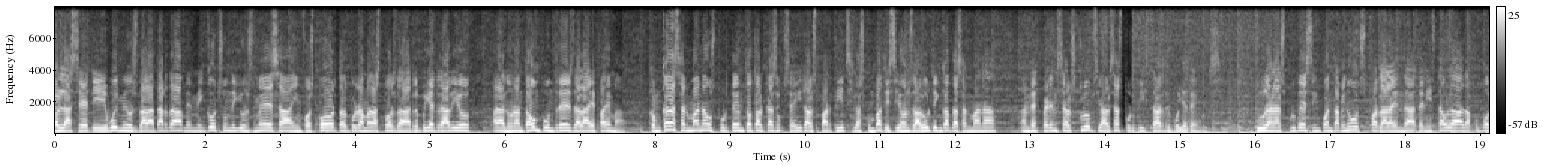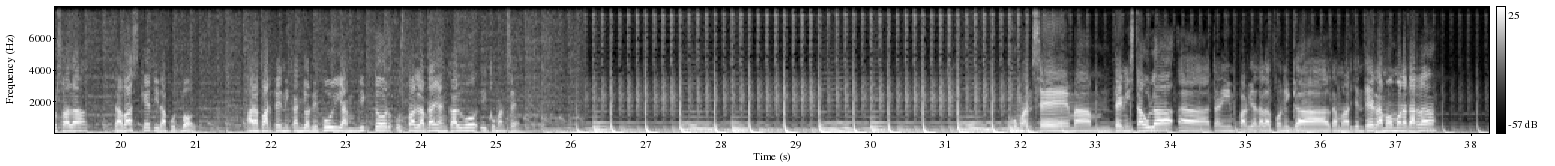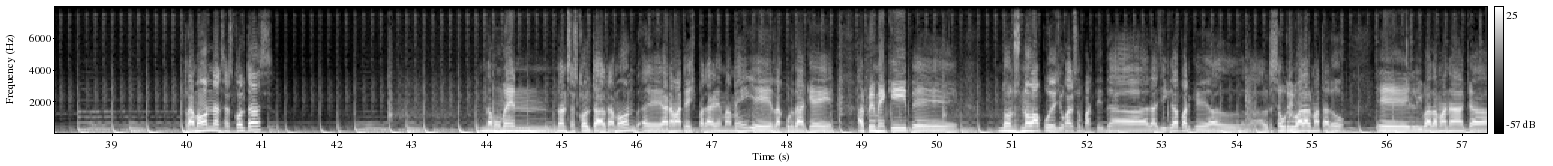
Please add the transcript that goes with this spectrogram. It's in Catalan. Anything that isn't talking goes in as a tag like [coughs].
Són les 7 i 8 minuts de la tarda. Benvinguts un dilluns més a Infosport, el programa d'esports de Ripollet Ràdio, a la 91.3 de la FM. Com cada setmana us portem tot el que ha succeït als partits i les competicions de l'últim cap de setmana en referència als clubs i als esportistes ripolletens. Durant els propers 50 minuts parlarem de tenis taula, de futbol sala, de bàsquet i de futbol. A la part tècnica en Jordi Puy, amb Víctor, us parla Brian Calvo i comencem. Comencem amb tenis taula. Eh, tenim per via telefònica el Ramon Argenter. Ramon, bona tarda. Ramon, ens escoltes? De moment no ens escolta el Ramon. Eh, ara mateix parlarem amb ell i recordar que el primer equip eh, doncs no va poder jugar el seu partit de, de Lliga perquè el, el seu rival, el Mataró, eh, li va demanar que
